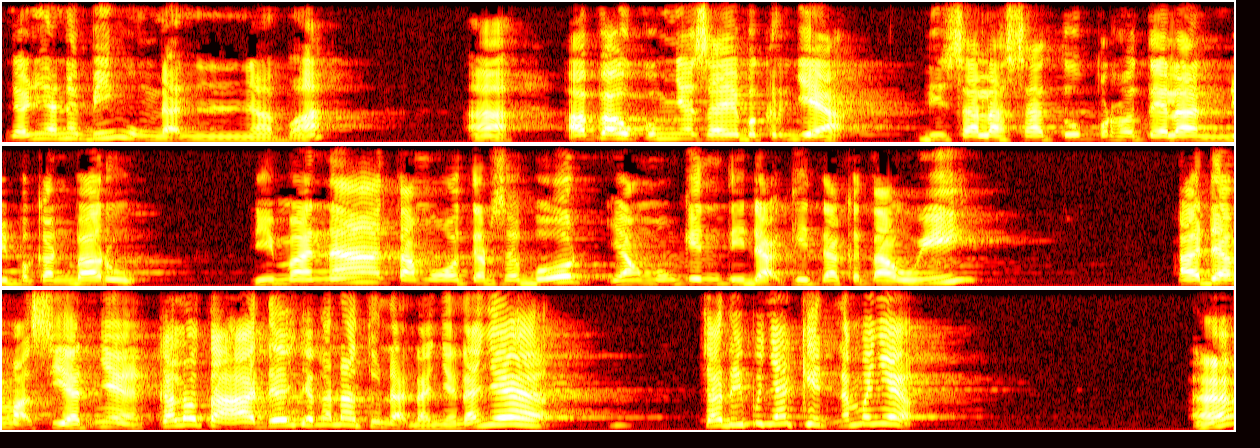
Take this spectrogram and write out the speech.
Jadi anda bingung nak apa? Ah, apa hukumnya saya bekerja di salah satu perhotelan di Pekanbaru di mana tamu tersebut yang mungkin tidak kita ketahui ada maksiatnya. Kalau tak ada jangan antum nak nanya-nanya. Cari penyakit namanya. Hah?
